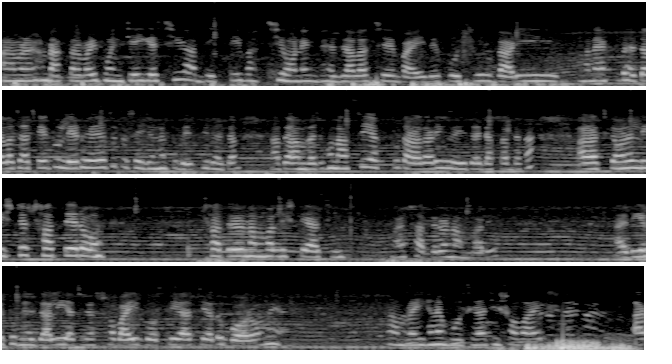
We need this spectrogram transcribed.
আর আমরা এখন ডাক্তার বাড়ি পৌঁছেই গেছি আর দেখতেই পাচ্ছি অনেক ভেজাল আছে বাইরে প্রচুর গাড়ি মানে একটু ভেজাল আছে। আজকে একটু লেট হয়ে গেছে তো সেই জন্য একটু বেশি ভেজাল। না তো আমরা যখন আসি একটু তাড়াতাড়ি হয়ে যায় ডাক্তার দেখা। আর আজকে আমাদের লিস্টে সতেরো সতেরো নাম্বার লিস্টে আছি। মানে সতেরো নাম্বারে আর এদিকে একটু ভেজালই আছে সবাই বসে আছে, এত গরমে। আমরা এখানে বসে আছি সবাই। আর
